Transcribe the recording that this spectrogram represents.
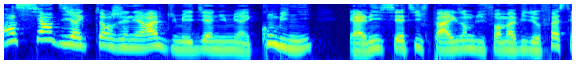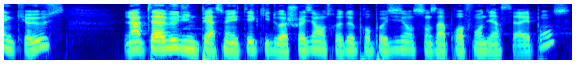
ancien directeur général du média numérique Combini, et à l'initiative par exemple du format vidéo Fast and Curious, l'interview d'une personnalité qui doit choisir entre deux propositions sans approfondir ses réponses.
